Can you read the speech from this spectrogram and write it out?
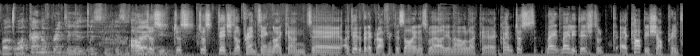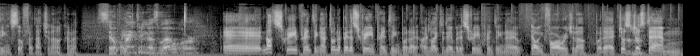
But what kind of printing is is, is it? Oh, like just you- just just digital printing, like, and uh, I did a bit of graphic design as well. You know, like uh, kind of just ma- mainly digital uh, copy shop printing and stuff like that. You know, kind of. silk like- printing as well, or Uh, not screen printing. I've done a bit of screen printing, but I, I'd like to do a bit of screen printing now going forward. You know, but uh, just just um,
